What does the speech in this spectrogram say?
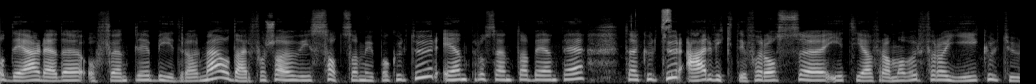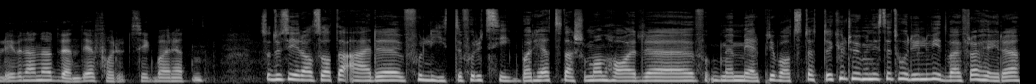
Og det er det det offentlige bidrar med. og Derfor har jo vi satsa mye på kultur. 1% av BNP til kultur er viktig for oss eh, i tida framover for å gi kulturlivet den nødvendige forutsigbarheten. Så du sier altså at det er eh, for lite forutsigbarhet dersom man har eh, mer privat støtte. Kulturminister Toril Vidvei fra Høyre,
